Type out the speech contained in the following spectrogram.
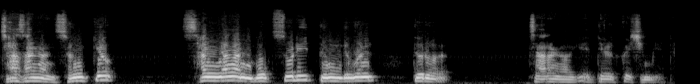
자상한 성격, 상냥한 목소리 등등을 들어 자랑하게 될 것입니다.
